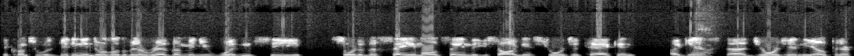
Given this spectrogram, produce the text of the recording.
that Clemson was getting into a little bit of rhythm, and you wouldn't see sort of the same old same that you saw against Georgia Tech and against uh, Georgia in the opener.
